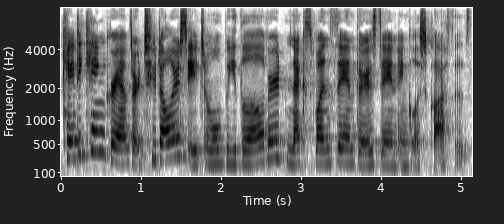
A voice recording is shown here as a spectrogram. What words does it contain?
Candy cane grams are $2 each and will be delivered next Wednesday and Thursday in English classes.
